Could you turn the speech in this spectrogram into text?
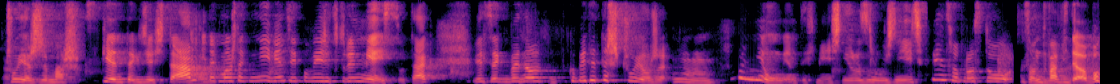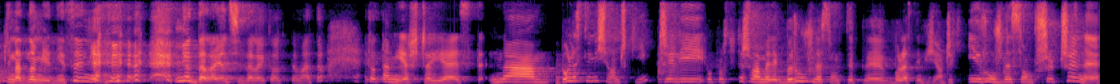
Tak. czujesz, że masz spięte gdzieś tam Mhm. i tak możesz tak mniej więcej powiedzieć, w którym miejscu, tak? Więc jakby no, kobiety też czują, że mm, chyba nie umiem tych mięśni rozluźnić, więc po prostu są dwa wideoboki na dno miednicy, nie, nie oddalając się daleko od tematu. Co tam jeszcze jest? Na bolesne miesiączki, czyli po prostu też mamy jakby różne są typy bolesnych miesiączek i różne są przyczyny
